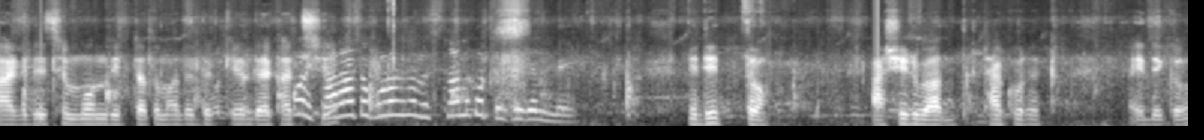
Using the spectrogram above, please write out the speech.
আর দিয়েছে মন্দিরটা তোমাদেরকে দেখাচ্ছি। তো স্নান করতেছে কেমনে? এটির তো আশীর্বাদ ঠাকুরের। এইদিকেও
